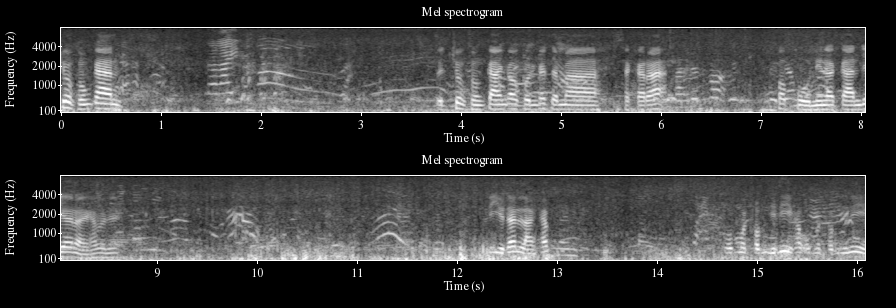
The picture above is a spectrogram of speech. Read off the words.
ช่วงสงการเป็นช่วงสงการก็คนก็จะมาสักการะพ่อปู่นิลการเยอะหน่อยครับวันนี้นี่อยู่ด้านหลังครับ อมธมอยู่นี่ครับอมธมอยู่นี่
